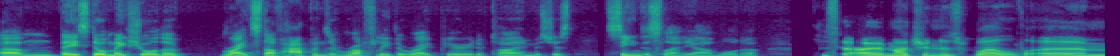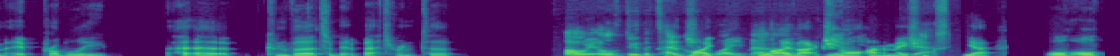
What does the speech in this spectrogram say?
um, they still make sure the right stuff happens at roughly the right period of time. It's just scenes are slightly out of order. So I imagine as well, um, it probably uh, converts a bit better into Oh, it'll do the tension like way better. live action Yeah. or animation. Yeah, or, or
